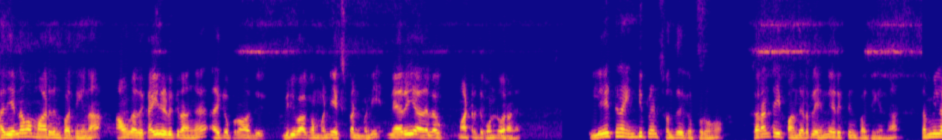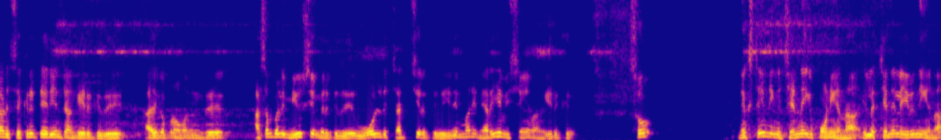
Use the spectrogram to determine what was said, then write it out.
அது என்னவா மாறுதுன்னு பார்த்தீங்கன்னா அவங்க அதை கையில் எடுக்கிறாங்க அதுக்கப்புறம் அது விரிவாக்கம் பண்ணி எக்ஸ்பேண்ட் பண்ணி நிறைய அதில் மாற்றத்தை கொண்டு வராங்க. லேட்டராக இண்டிபெண்டன்ஸ் வந்ததுக்கப்புறம் கரண்ட்டாக இப்போ அந்த இடத்துல என்ன இருக்குதுன்னு பார்த்தீங்கன்னா தமிழ்நாடு செக்ரட்டேரியன்ட் அங்கே இருக்குது. அதுக்கப்புறம் வந்து அசம்பிளி மியூசியம் இருக்குது ஓல்டு சர்ச் இருக்குது. இதே மாதிரி நிறைய விஷயங்கள் அங்கே இருக்குது. ஸோ நெக்ஸ்ட் டைம் நீங்கள் சென்னைக்கு போனீங்கன்னா இல்லை சென்னையில் இருந்தீங்கன்னா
